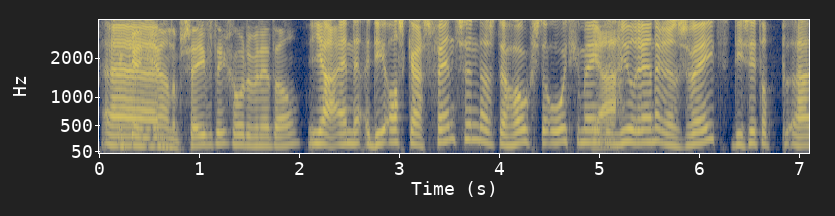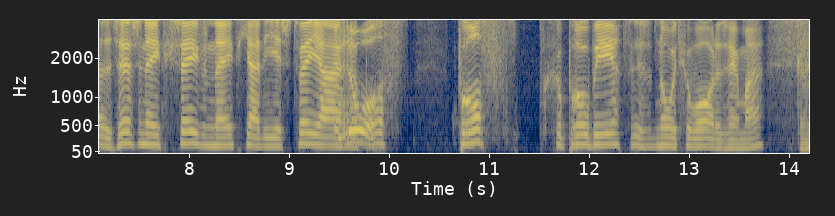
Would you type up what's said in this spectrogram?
Een Eh, Keniaan op 70, hoorden we net al. ja, en die Oscar Svensson, dat is de hoogste ooit gemeten Ja. wielrenner, een Zweed. Die zit op eh 96, 97. Ja, die is twee jaar eh, prof, prof geprobeerd. Is het nooit geworden, zeg maar. Oké.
